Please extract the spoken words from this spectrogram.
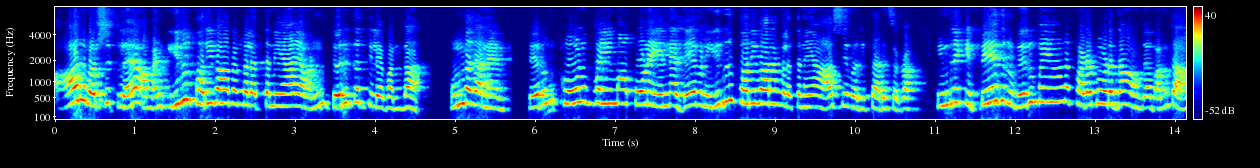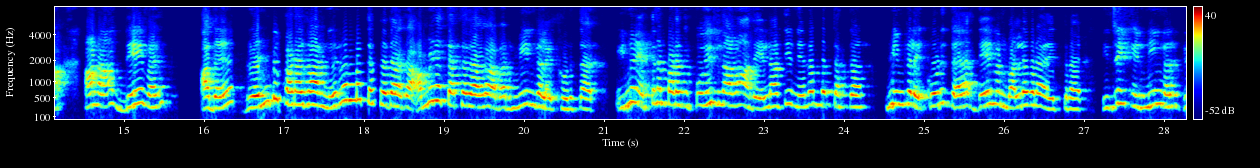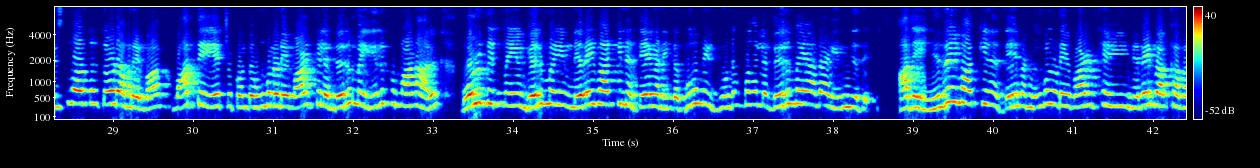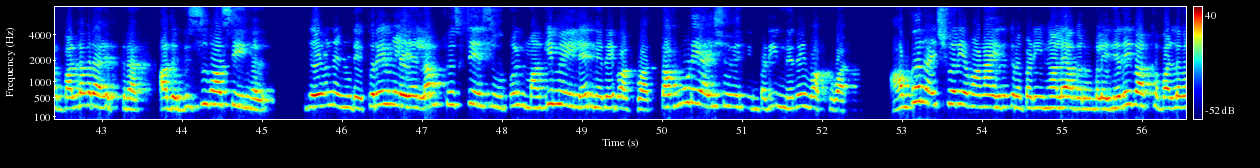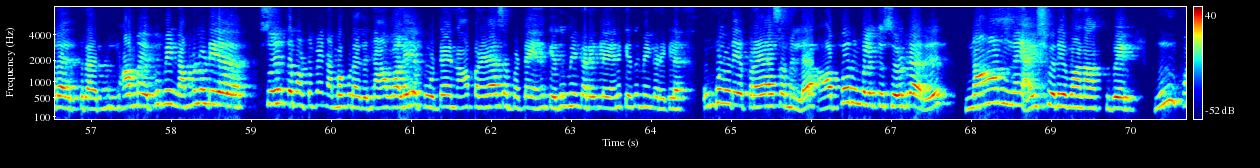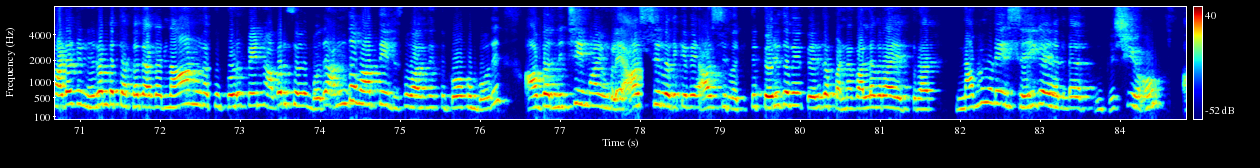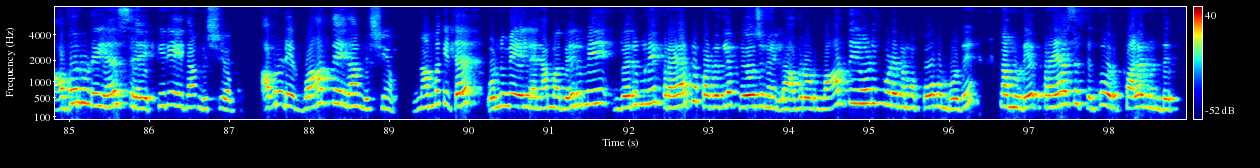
ஆறு வருஷத்துல அவன் இரு பரிவாரங்கள் அத்தனையாய் அவன் பெருக்கத்திலே வந்தான். உண்மைதானே? பெரும் கோலும் கையுமா போன என்ன? தேவன் இரு பரிவாரங்கள் அத்தனையா ஆசீர்வதித்தாரு சொல்றான். இன்றைக்கு பேதர் வெறுமையான படகோட தான் அவங்க வந்தான். ஆனா தேவன் அது ரெண்டு படகால் நிரம்பத்தக்கதாக அமிழத்தக்கதாக அவர் மீன்களை கொடுத்தார். இன்னும் எத்தனை படகு போயிருந்தாலும் அதை எல்லாத்தையும் நிரம்பத்தக்க மீன்களை கொடுக்க தேவன் வல்லவரா இருக்கிறார். இன்றைக்கு நீங்கள் விசுவாசத்தோடு அவரை வா வார்த்தையை ஏற்றுக்கொண்டு உங்களுடைய வாழ்க்கையில வெறுமை இருக்குமானால் ஒழுங்கின்மையும் வெறுமையும் நிறைவாக்கின தேவன் இந்த பூமி முதன் முதல்ல வெறுமையாதான் இருந்தது. அதை நிறைவாக்கின தேவன் உங்களுடைய வாழ்க்கையை நிறைவாக்க அவர் வல்லவரா இருக்கிறார். அதை விசுவாசியுங்கள். தேவன் என்னுடைய குறைவுகளை எல்லாம் கிறிஸ்து மகிமையிலே நிறைவாக்குவார். தம்முடைய ஐஸ்வர்யத்தின்படி நிறைவாக்குவார். அவர் ஐஸ்வர்யமானா இருக்கிறபடினாலே அவர் உங்களை நிறைவாக்க வல்லவரா இருக்கிறார். நாம எப்பவுமே நம்மளுடைய சுயத்தை மட்டுமே நம்ப கூடாது நான் வலைய போட்டேன் நான் பிரயாசப்பட்டேன் எனக்கு எதுவுமே கிடைக்கல எனக்கு எதுவுமே கிடைக்கல. உங்களுடைய பிரயாசம் இல்ல. அவர் உங்களுக்கு சொல்றாரு நான் உன்னை ஐஸ்வர்யமானாக்குவேன். உன் படகு நிரம்பத்தக்கதாக நான் உனக்கு கொடுப்பேன். அவர் சொல்லும்போது அந்த வார்த்தையை விசுவாசித்து போகும்போது அவர் நிச்சயமாய் உங்களை ஆசீர்வதிக்கவே ஆசீர்வதித்து பெருகவே பெருக பண்ண வல்லவரா இருக்கிறார். நம்மளுடைய செய்கை விஷயம் அவருடைய செ- கிரியை தான் விஷயம். அவருடைய வார்த்தை தான் விஷயம். நம்ம கிட்ட ஒண்ணுமே இல்லை. நம்ம வெறுமே வெறுமனே பிரயாசப்படுறதுல பிரயோஜனம் இல்லை. அவரோட வார்த்தையோடு கூட நம்ம போகும்போது நம்மளுடைய பிரயாசத்துக்கு ஒரு பலன் உண்டு.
